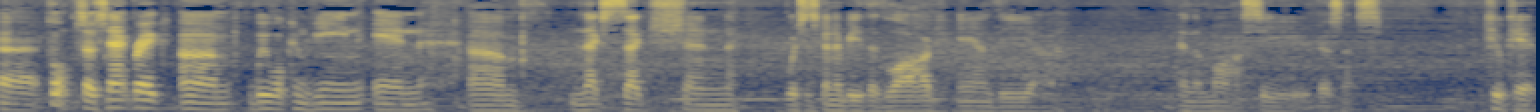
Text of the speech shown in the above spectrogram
Uh, cool. So snack break. Um, we will convene in um, next section, which is going to be the log and the uh, and the mossy business. QQ.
